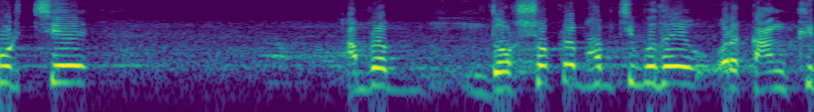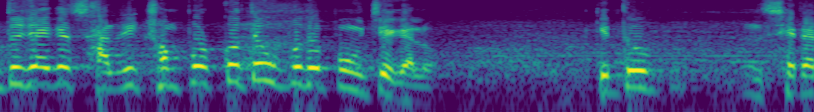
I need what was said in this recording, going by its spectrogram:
করছে, আমরা দর্শকরা ভাবছি বোধহয় ওরা কাঙ্ক্ষিত জায়গায় শারীরিক সম্পর্কতেও বোধহয় পৌঁছে গেল। কিন্তু সেটা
